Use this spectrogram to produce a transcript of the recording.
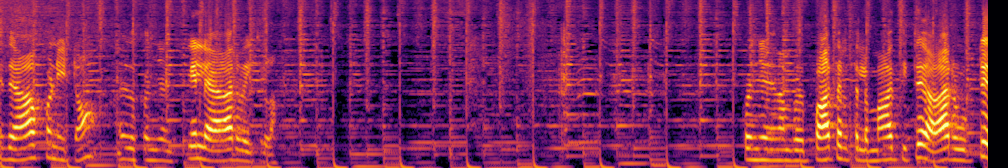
இதை ஆஃப் பண்ணிட்டோம். இது கொஞ்சம் கீழே ஆற வைக்கலாம். கொஞ்சம் நம்ம பாத்திரத்தில் மாற்றிட்டு ஆற விட்டு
